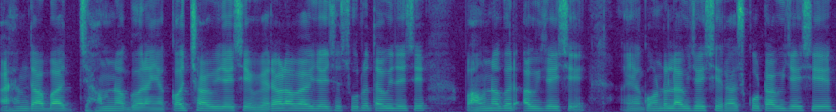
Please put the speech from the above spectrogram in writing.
અહેમદાબાદ, જામનગર, અહીંયા કચ્છ આવી જાય છે, વેરાળા આવી જાય છે, સુરત આવી જાય છે, ભાવનગર આવી જાય છે, અહીંયા ગોંડલ આવી જાય છે, રાજકોટ આવી જાય છે.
